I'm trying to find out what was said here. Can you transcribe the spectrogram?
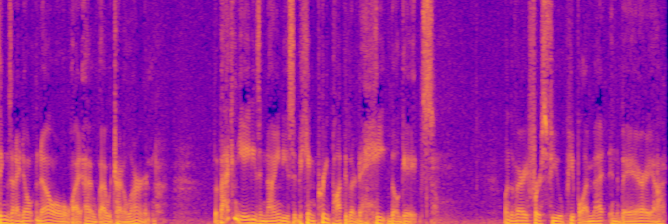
things that I don't know, I, I, I would try to learn. But back in the 80s and 90s, it became pretty popular to hate Bill Gates. One of the very first few people I met in the Bay Area,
